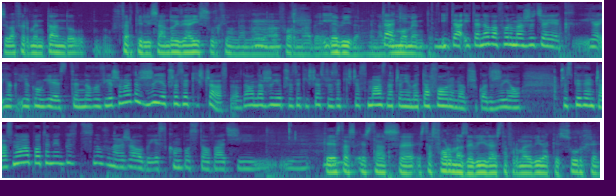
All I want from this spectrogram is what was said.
se va fermentando, fertilizando i de ahí surge una nueva mm. forma de, I, de vida en tak, algún momento. I ta, I ta nowa forma życia, jak, jak, jaką jest ten nowy wiersz, ona też żyje przez jakiś czas, prawda? Ona żyje przez jakiś czas, przez jakiś czas ma znaczenie, metafory na przykład żyją przez pewien czas, no a potem jakby znowu należałoby je skompostować i... i... Que estas, estas, eh, estas formas de vida, esta forma de vida que surge,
